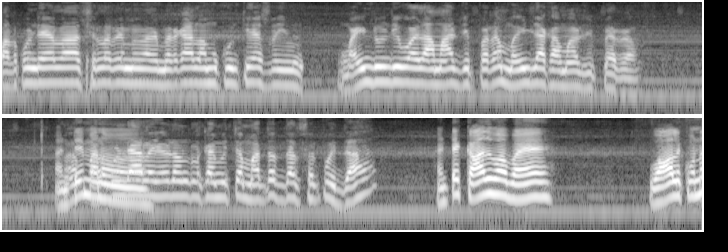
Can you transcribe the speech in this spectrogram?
పదకొండేళ్ళ చిల్లర మిర- మిరగాయలు అమ్ముకుంటే అసలు మైండ్ ఉండి వాళ్ళు ఆ మాట చెప్పారా? మైండ్ లేక ఆ మాట చెప్పారా? అంటే మనం ఏడు వందలకి అమ్మితే మద్దతు ధర సరిపోయిద్దా? అంటే కాదు బాబాయ్. వాళ్ళకున్న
